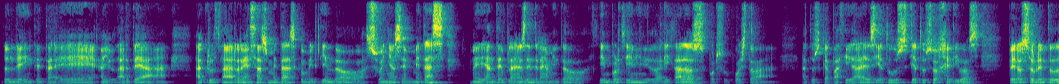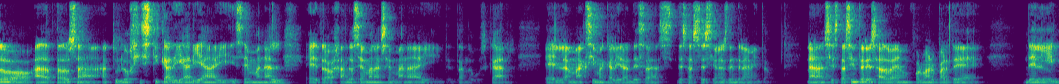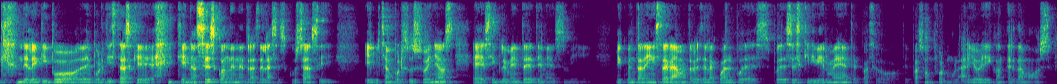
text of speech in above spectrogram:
donde intentaré ayudarte a, cruzar esas metas convirtiendo sueños en metas mediante planes de entrenamiento 100% individualizados, por supuesto, a, tus capacidades y a tus, y a tus objetivos, pero sobre todo adaptados a, tu logística diaria y, semanal, eh, trabajando semana a semana e intentando buscar eh, la máxima calidad de esas, de esas sesiones de entrenamiento. Nada, si estás interesado en formar parte del, del equipo de deportistas que, que, no se esconden detrás de las excusas y, y luchan por sus sueños, eh, simplemente tienes mi, mi, cuenta de Instagram a través de la cual puedes, puedes escribirme, te paso, te paso un formulario y concertamos,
